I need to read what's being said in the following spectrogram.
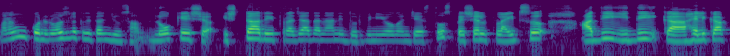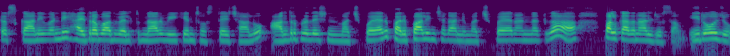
మనం కొన్ని రోజుల క్రితం చూసాం. లోకేష్ ఇష్టారీ ప్రజాధనాన్ని దుర్వినియోగం చేస్తూ స్పెషల్ ఫ్లైట్స్ అది ఇది హెలికాప్టర్స్ కానివ్వండి హైదరాబాద్ వెళ్తున్నారు వీకెండ్స్ వస్తే చాలు ఆంధ్రప్రదేశ్ని మర్చిపోయారు పరిపాలించడాన్ని మర్చిపోయారు అన్నట్టుగా పలు కథనాలు చూసాం. ఈరోజు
